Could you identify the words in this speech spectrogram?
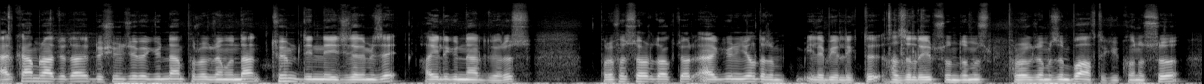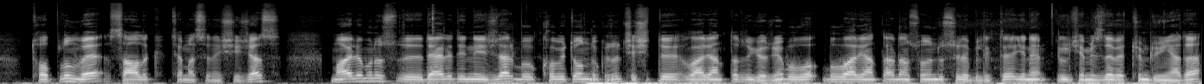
Erkam Radyo'da Düşünce ve Gündem programından tüm dinleyicilerimize hayırlı günler diliyoruz. Profesör Doktor Ergün Yıldırım ile birlikte hazırlayıp sunduğumuz programımızın bu haftaki konusu toplum ve sağlık temasını işleyeceğiz. Malumunuz e, değerli dinleyiciler bu Covid-19'un çeşitli varyantları görünüyor. Bu, bu varyantlardan sonuncusuyla birlikte yine ülkemizde ve tüm dünyada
